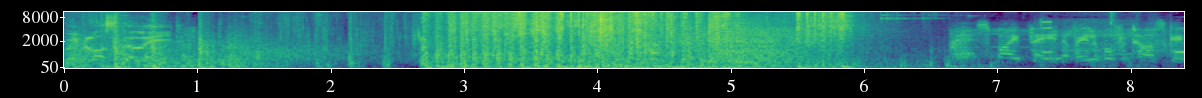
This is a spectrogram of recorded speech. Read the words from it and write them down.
We've lost the lead. Spy plane available for tasking.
